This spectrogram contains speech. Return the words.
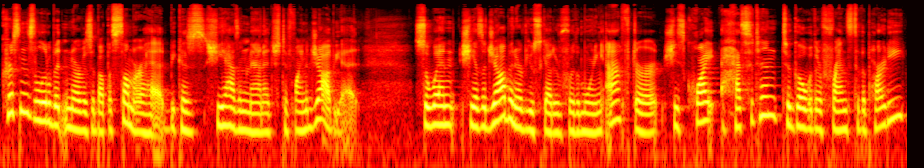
Kristen's a little bit nervous about the summer ahead because she hasn't managed to find a job yet. So, when she has a job interview scheduled for the morning after, she's quite hesitant to go with her friends to the party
